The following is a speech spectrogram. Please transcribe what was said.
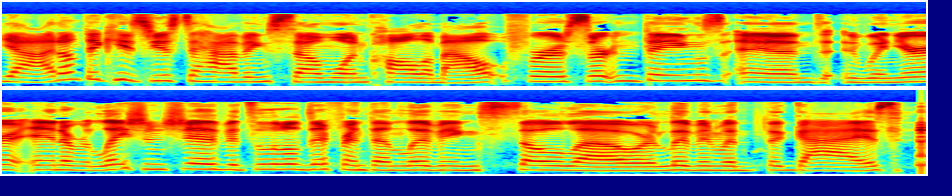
Yeah, I don't think he's used to having someone call him out for certain things. And when you're in a relationship, it's a little different than living solo or living with the guys.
